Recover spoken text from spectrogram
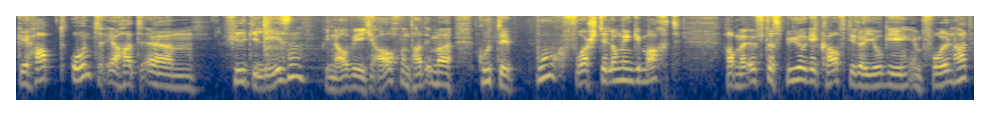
gehabt und er hat ähm, viel gelesen, genau wie ich auch, und hat immer gute Buchvorstellungen gemacht. Haben wir öfters Bücher gekauft, die der Yogi empfohlen hat.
